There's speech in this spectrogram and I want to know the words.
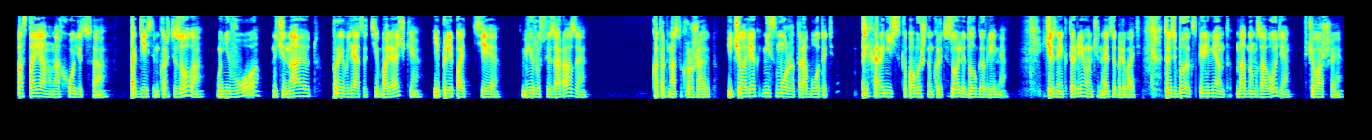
постоянно находится под действием кортизола, у него начинают проявляться те болячки и прилипать те вирусы и заразы, которые нас окружают. И человек не сможет работать при хронически повышенном кортизоле долгое время. И через некоторое время он начинает заболевать. То есть был эксперимент на одном заводе в Чувашии,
